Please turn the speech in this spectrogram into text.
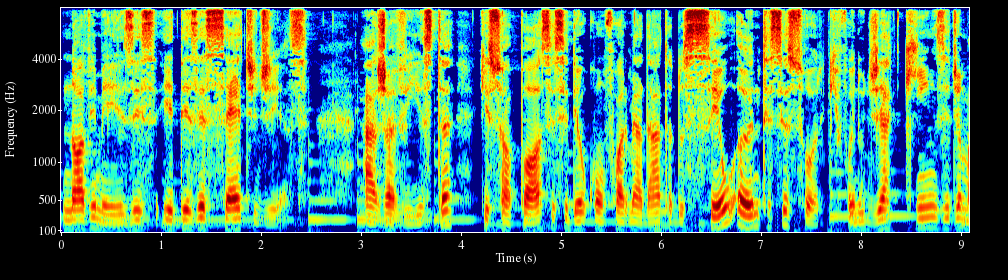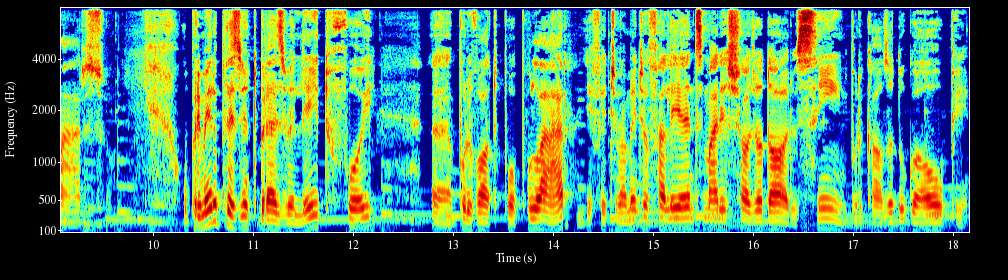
nove meses e 17 dias Haja vista que sua posse se deu conforme a data do seu antecessor, que foi no dia 15 de março. O primeiro presidente do Brasil eleito foi uh, por voto popular. Efetivamente, eu falei antes Marechal Deodoro, sim, por causa do golpe.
